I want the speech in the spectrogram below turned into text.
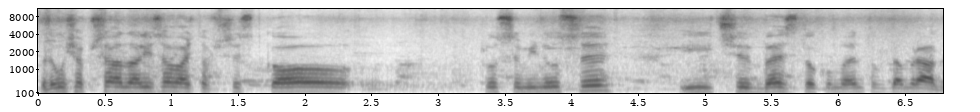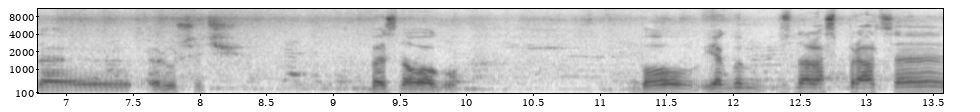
Będę musiał przeanalizować to wszystko, plusy, minusy i czy bez dokumentów dam radę y, ruszyć bez nałogu. Bo jakbym znalazł pracę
